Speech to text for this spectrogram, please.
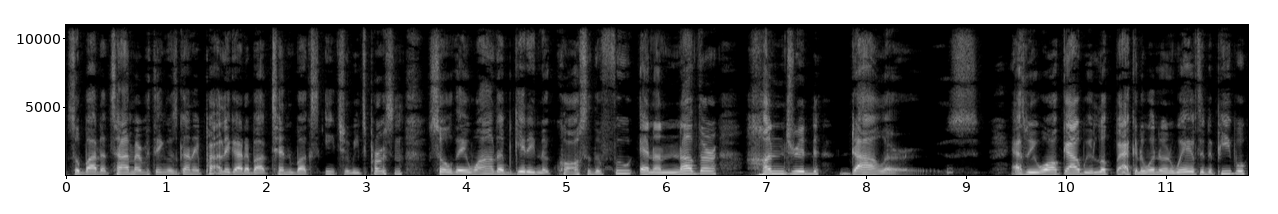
So by the time everything was gone, they probably got about 10 bucks each of each person. So they wound up getting the cost of the food and another hundred dollars. As we walk out, we look back in the window and wave to the people,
